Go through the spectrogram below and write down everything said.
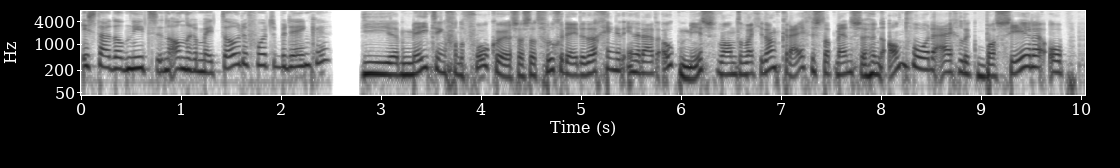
is daar dan niet een andere methode voor te bedenken? Die uh, meting van de voorkeur, zoals dat vroeger deden, daar ging het inderdaad ook mis. Want wat je dan krijgt, is dat mensen hun antwoorden eigenlijk baseren op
